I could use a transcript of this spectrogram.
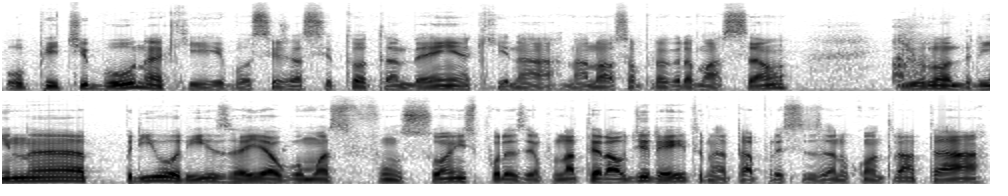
o Pitbull, né? Que você já citou também aqui na, na nossa programação. E o Londrina prioriza aí algumas funções, por exemplo, lateral direito, né? Tá precisando contratar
